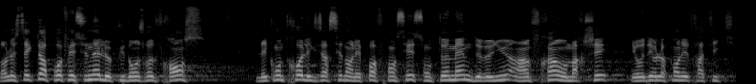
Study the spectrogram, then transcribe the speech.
Dans le secteur professionnel le plus dangereux de France, les contrôles exercés dans les ports français sont eux-mêmes devenus un frein au marché et au développement des trafics.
